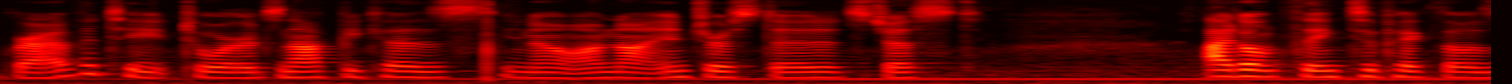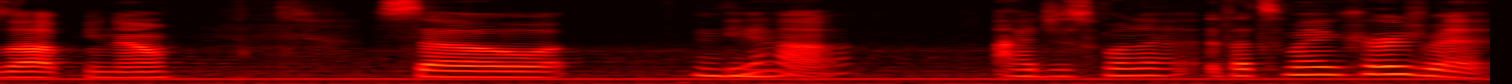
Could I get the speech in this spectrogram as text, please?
gravitate towards. Not because you know I'm not interested. It's just I don't think to pick those up. You know, so Mhm. yeah, I just want to. That's my encouragement.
